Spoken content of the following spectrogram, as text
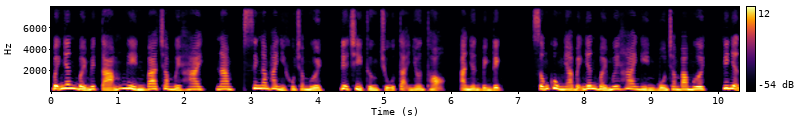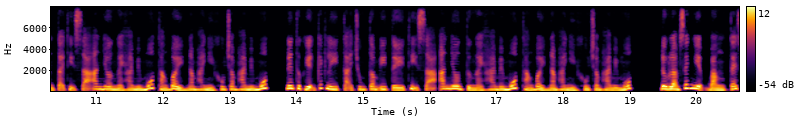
Bệnh nhân 78.312, nam, sinh năm 2010, địa chỉ thường trú tại Nhơn Thọ, An Nhân Bình Định. Sống cùng nhà bệnh nhân 72.430, ghi nhận tại thị xã An Nhơn ngày 21 tháng 7 năm 2021, nên thực hiện cách ly tại Trung tâm Y tế thị xã An Nhơn từ ngày 21 tháng 7 năm 2021. Được làm xét nghiệm bằng test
